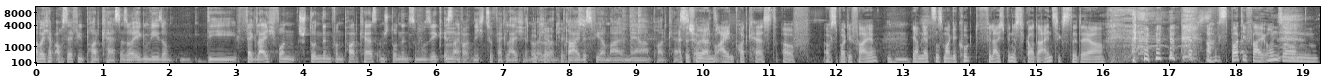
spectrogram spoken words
Aber ich habe auch sehr viel Podcast. Also irgendwie so die Vergleich von Stunden von Podcast und Stunden zu Musik ist einfach nicht zu vergleichen. Mhm. Okay, also okay, drei krass. bis viermal mehr Podcast. Also ich höre ja nur einen Podcast auf, auf Spotify. Mhm. Wir haben letztens mal geguckt, vielleicht bin ich sogar der Einzige, der auf Spotify unseren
